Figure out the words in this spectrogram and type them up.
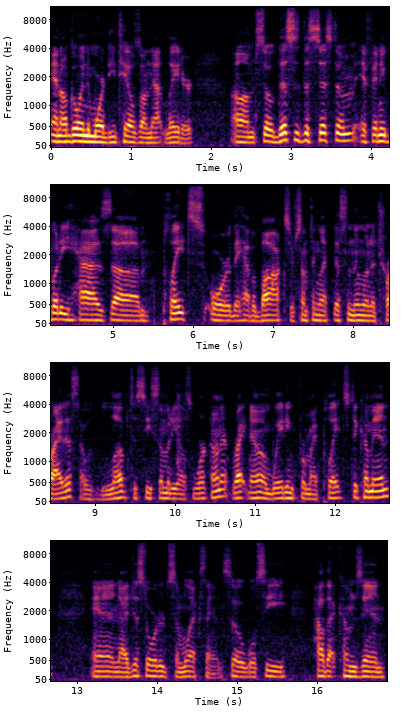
and I'll go into more details on that later. Um, so this is the system. If anybody has um, plates or they have a box or something like this and they want to try this, I would love to see somebody else work on it. Right now, I'm waiting for my plates to come in, and I just ordered some Lexan. So we'll see how that comes in.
